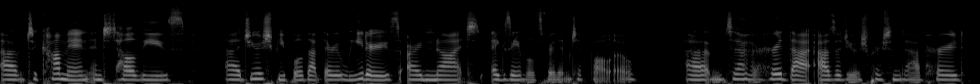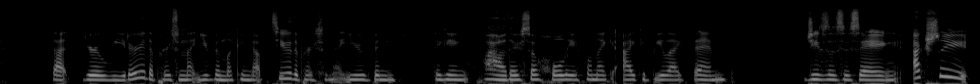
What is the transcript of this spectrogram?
um, to come in and to tell these uh, Jewish people that their leaders are not examples for them to follow. Um, to have heard that as a Jewish person, to have heard that your leader, the person that you've been looking up to, the person that you've been thinking, wow, they're so holy, if only I could be like them. Jesus is saying, actually,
